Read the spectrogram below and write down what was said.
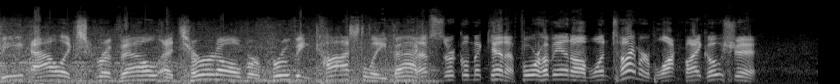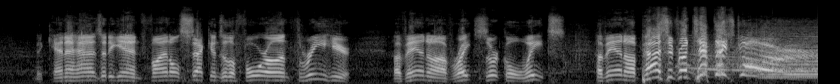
beat Alex Gravel. A turnover proving costly back. Left circle McKenna for Khovanov. One timer blocked by Gaucher. McKenna has it again. Final seconds of the four on three here. Khovanov, right circle, waits. Khovanov, pass in front, tip, they score!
